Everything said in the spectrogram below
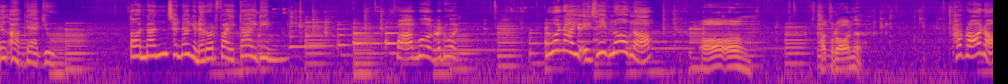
ยังอาบแดดอยู่ ตอนนั้นฉันนั่งอยู่ในรถไฟใต้ดิน ฟ้ามืดแล้วด้วยหรือว่านายอยู่เอกซีกโลกเหรอ อ๋อเออพักร้อนอะพักร้อนเหรอ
